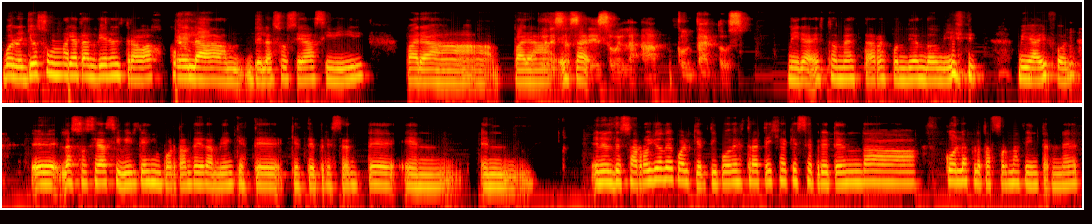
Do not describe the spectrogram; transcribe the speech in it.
Bueno, yo sumaría también el trabajo de la, de la sociedad civil para... para Puedes hacer eso en la app Contactos. Mira, esto me está respondiendo mi, mi iPhone. Eh, la sociedad civil, que es importante también que esté, que esté presente en, en, en, el desarrollo de cualquier tipo de estrategia que se pretenda con las plataformas de Internet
